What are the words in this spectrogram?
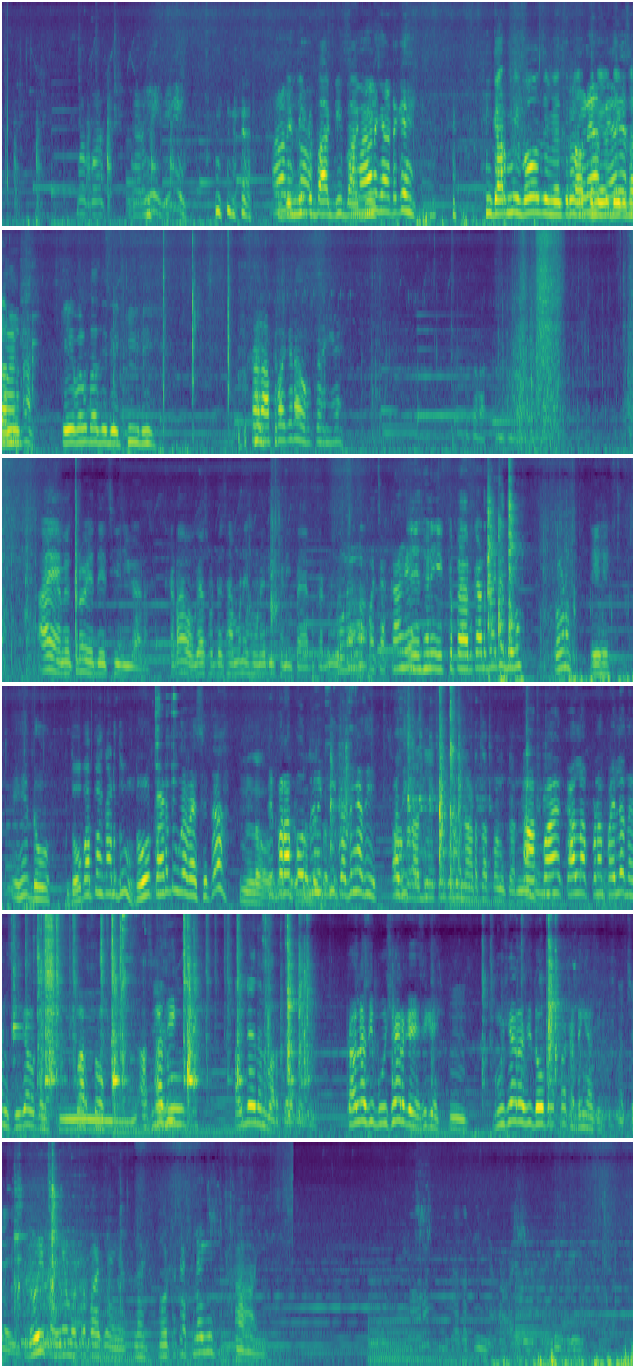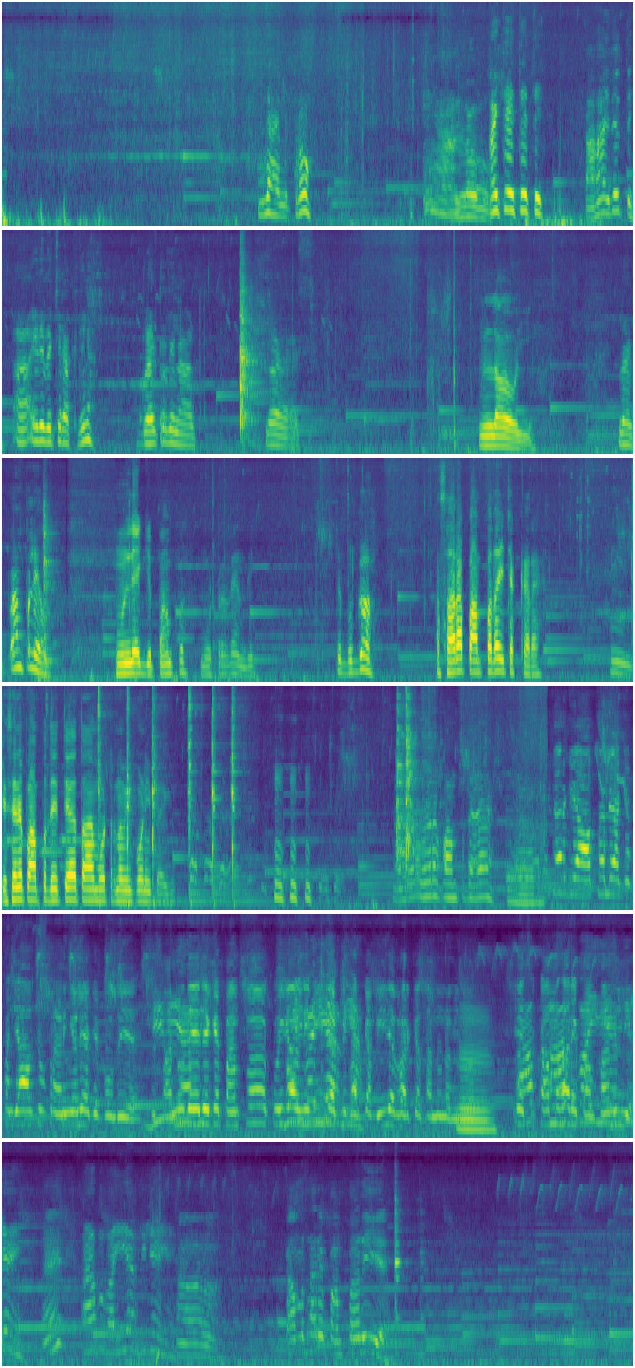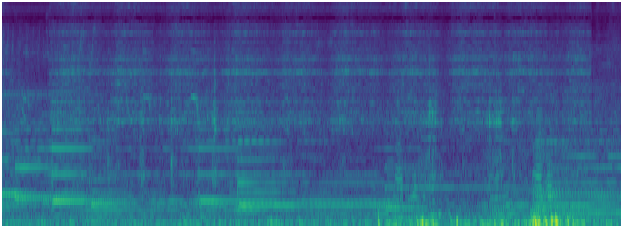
ਗਰਮੀ ਸੀ। ਆ ਦਿੱਲੀ ਦੇਖੋ ਕੋ ਬਾਗੀ ਸਮਾਨ ਬਾਗੀ ਛੱਡ ਕੇ। ਗਰਮੀ ਬਹੁਤ ਸੀ ਮਿੱਤਰੋ ਆਪਣੇ ਪਿਆ ਉਹਦੇ ਸਾਨੂੰ ਕੇਵਲ ਤਾਂ ਅਸੀਂ ਦੇਖੀ ਨਹੀਂ। ਸਰ ਆਪਾਂ ਕਿਹੜਾ ਉਹ ਕਰੀਏ? ਆਏ ਮਿੱਤਰੋ ਇਹ ਦੇਸੀ ਜੀ ਗਾੜ ਖੜਾ ਹੋ ਗਿਆ ਤੁਹਾਡੇ ਸਾਹਮਣੇ ਹੁਣ ਇਹਦੀ ਛਣੀ ਹੁਣ ਕੱਢੂਗਾ ਇਹਨੂੰ ਆਪਾਂ ਚੱਕਾਂਗੇ। ਇਹ ਛਣੀ ਇੱਕ ਪੈਪ ਕੱਢਦਾ ਕਿ ਦੋ? ਕੌਣ? ਇਹ। ਇਹ ਦੋ। ਦੋ ਪਾਪਾਂ ਕੱਢ ਦੂੰ? ਦੋ ਕੱਢ ਦੂਗਾ ਵੈਸੇ ਤਾਂ। ਲਓ ਤੇ ਪਰ ਆਪਾਂ ਉਹਦੇ ਕੀ ਕੱਢੀਆਂ ਸੀ? ਅਸੀਂ ਅੱਜ ਇੱਕ ਇੱਕ ਦੇ ਨਾਟ ਤਾਂ ਆਪਾਂ ਨੂੰ ਕਰਨੇ ਆਪਾਂ ਕੱਲ ਆਪਣਾ ਪਹਿਲਾ ਦਿਨ ਸੀਗਾ ਉਹ ਦਿਨ ਪਰਸੋਂ ਅਸੀਂ ਇਹਨੂੰ ਪਹਿਲੇ ਦਿਨ ਵਰਤਿਆ ਸੀ। ਕੱਲ ਅਸੀਂ ਬੂਸ਼ਹਿਰ ਗਏ ਸੀਗੇ। ਹੂੰ। ਬੂਸ਼ਹਿਰ ਅਸੀਂ ਦੋ ਪੇਪਰ ਕੱਢੀਆਂ ਸੀ। ਅੱਛਾ ਜੀ। ਦੋ ਹੀ ਪਾਈਆਂ ਮੋਟਰ ਪਾ ਕੇ ਆਈਆਂ ਲੈ ਮੋਟਰ ਚੱਕ ਲੈ ਗਈ ਹਾਂ ਜੀ। ਲੈ ਮਿੱਤਰੋ ਲਓ। ਇੱਥੇ ਇੱਥੇ ਇੱਥੇ। ਹਾਂ ਹਾਂ ਇਹਦੇ ਉੱਤੇ। ਆ ਇਹਦੇ ਵਿੱਚ ਰੱਖ ਦੇ ਨਾ ਬੈਲਟਰ ਦੇ ਨਾਲ। ਬਸ। ਲਓ ਜੀ। ਲੈ ਪੰਪ ਲਿਓ ਹੁਣ ਲੈ ਕੇ ਪੰਪ ਮੋਟਰ ਲੈਂਦੀ ਤੇ ਬੁੱਗਾ। ਆ ਸਾਰਾ ਪੰਪ ਦਾ ਹੀ ਚੱਕਰ ਹੈ। ਹੂੰ। ਕਿਸੇ ਨੇ ਪੰਪ ਦਿੱਤੇ ਤਾਂ ਮੋਟਰ ਨਵੀਂ ਪਾਉਣੀ ਪੈ ਗਈ। ਸਾਰਾ ਪੰਪ ਦਾ ਹੈ। ਕਰਕੇ ਆਪ ਤਾਂ ਲਿਆ ਕੇ ਪੰਜਾਬ ਚੋਂ ਪੁਰਾਣੀਆਂ ਲਿਆ ਕੇ ਪਾਉਂਦੇ ਆ ਸਾਨੂੰ ਦੇ ਦੇ ਕੇ ਪੰਪ ਕੋਈ ਗੱਲ ਨਹੀਂ 20 ਦਾ ਕੀ ਫ਼ਰਕ ਆ 20 ਦਾ ਫ਼ਰਕ ਆ ਸਾਨੂੰ ਨਵੀਂ ਤੋਂ। ਇਹ ਕੰਮ ਸਾਰੇ ਪੰਪਾਂ ਦੀ ਹੈ। ਹੈ? ਆਪ 22000 ਦੀ ਲਿਆਏ। ਹਾਂ। ਕੰਮ ਸਾਰੇ ਪੰਪਾਂ ਦੀ ਹੈ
